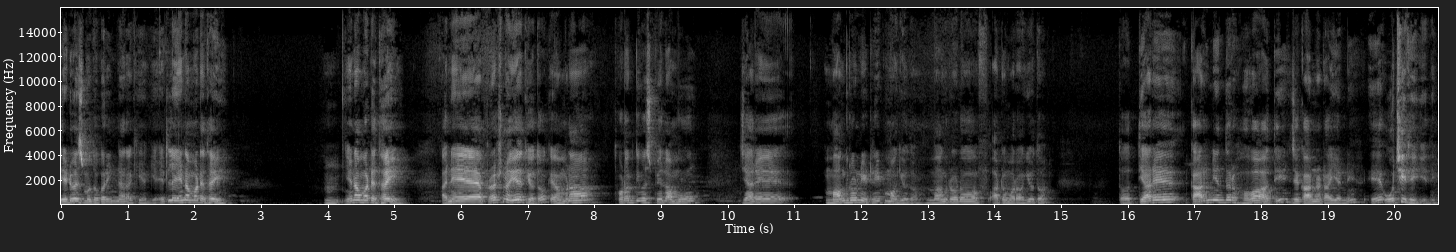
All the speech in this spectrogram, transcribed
એડવાન્સમાં તો કરીને ના રાખી શકીએ. એટલે એના માટે થઈ. એના માટે થઈ. અને પ્રશ્ન એ થયો હતો કે હમણાં થોડાક દિવસ પહેલાં હું જ્યારે માંગરોળની ટ્રીપમાં ગયો હતો, માંગરોળ આટો મારવા ગયો હતો તો ત્યારે કારની અંદર હવા હતી, જે કારના ટાયરની, એ ઓછી થઈ ગઈ હતી.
